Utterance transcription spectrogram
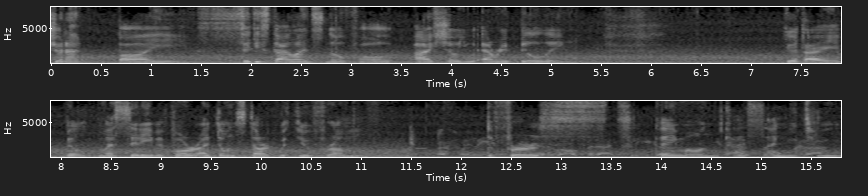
should I buy city skyline snowfall? I show you every building. Good I built my city before I don't start with you from the first game on because I need to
